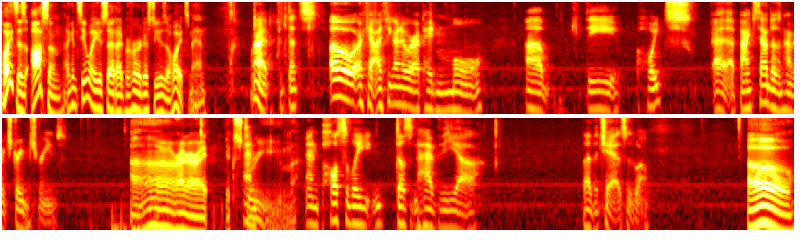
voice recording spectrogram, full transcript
Hoyts is awesome. I can see why you said I'd prefer just to use a Hoyts, man. Right, but that's. Oh, okay. I think I know where I paid more. Uh, the Hoyts uh, at Bankstown doesn't have extreme screens, Ah, right, right, right. Extreme. and possibly doesn't have the uh, leather chairs as well. Oh,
